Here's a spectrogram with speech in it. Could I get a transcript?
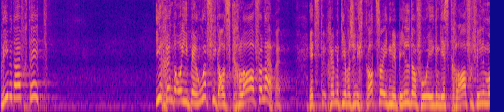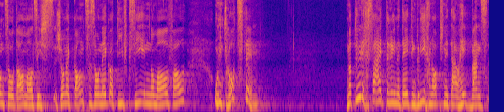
bleibt einfach dort. Ihr könnt eure Berufung als Sklaven leben. Jetzt kommen dir wahrscheinlich gerade so irgendwie Bilder von irgendwie Sklavenfilmen und so. Damals ist es schon nicht ganz so negativ gewesen im Normalfall. Und trotzdem. Natürlich sagt er ihnen dort im gleichen Abschnitt auch, hey, wenn es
